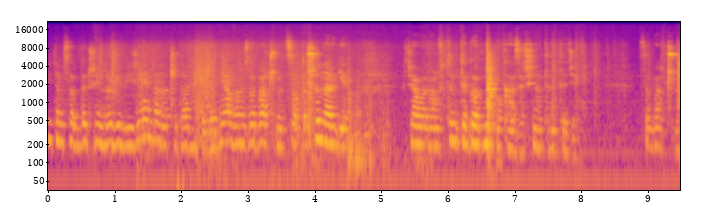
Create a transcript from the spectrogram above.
Witam serdecznie drogie bliźnięta na czytaniu tygodniowym. Zobaczmy co też energie chciały Wam w tym tygodniu pokazać na ten tydzień. Zobaczmy.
